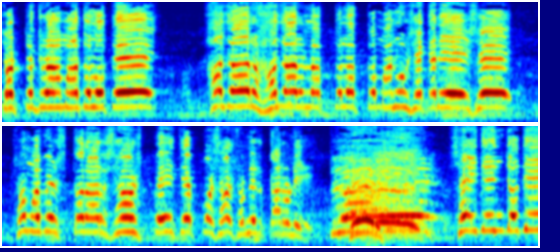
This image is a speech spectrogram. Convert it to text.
চট্টগ্রাম আদালতে হাজার হাজার লক্ষ লক্ষ মানুষ এখানে এসে সমাবেশ করার সাহস পেয়েছে প্রশাসনের কারণে। সেই দিন যদি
